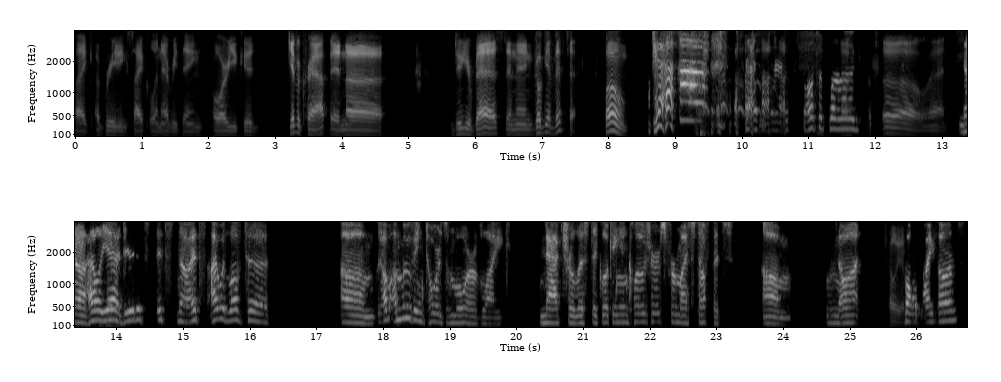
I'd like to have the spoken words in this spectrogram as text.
like a breeding cycle and everything. Or you could give a crap and uh, do your best, and then go get Vivtech. Boom. Yeah, that's, sponsor plug. Oh man. No, hell yeah, dude. It's it's no, it's. I would love to. Um, I'm, I'm moving towards more of like naturalistic looking enclosures for my stuff that's um not yeah, ball man. pythons.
